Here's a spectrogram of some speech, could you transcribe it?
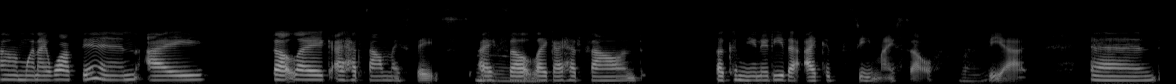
um, when I walked in, I felt like I had found my space. Mm-hmm. I felt mm. like I had found a community that I could see myself right. be at. And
